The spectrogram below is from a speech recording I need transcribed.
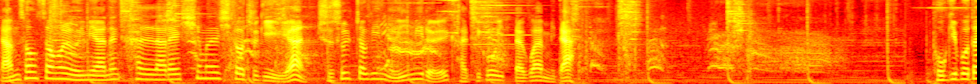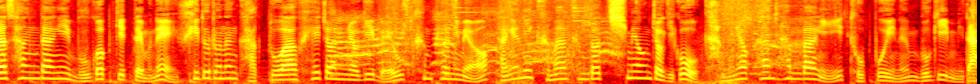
남성성을 의미하는 칼날에 힘을 실어주기 위한 주술적인 의미를 가지고 있다고 합니다. 보기보다 상당히 무겁기 때문에 휘두르는 각도와 회전력이 매우 큰 편이며 당연히 그만큼 더 치명적이고 강력한 한방이 돋보이는 무기입니다.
